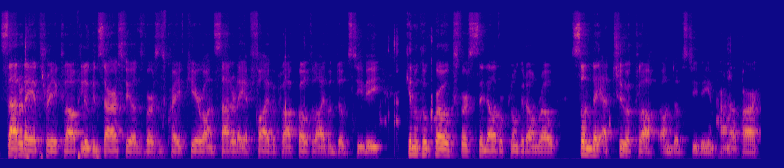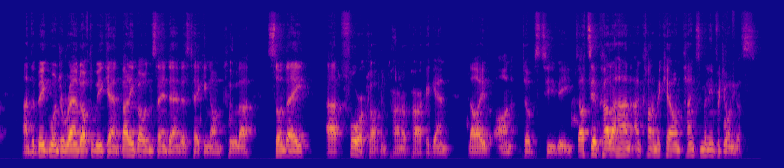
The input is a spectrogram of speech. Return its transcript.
Saturday at 3 o'clock. Lucan Sarsfields versus Craobh Chiaráin on Saturday at 5 o'clock, both live on Dubs TV. Kilmacud Crokes versus St. Oliver Plunkett Eoghan Ruadh, Sunday at 2 o'clock on Dubs TV in Parnell Park. And the big one to round off the weekend, Ballyboden St. Enda's taking on Cuala, Sunday at 4 o'clock in Parnell Park. Again, live on Dubs TV. Dotsie O'Callaghan and Conor McKeogh, thanks a million for joining us.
